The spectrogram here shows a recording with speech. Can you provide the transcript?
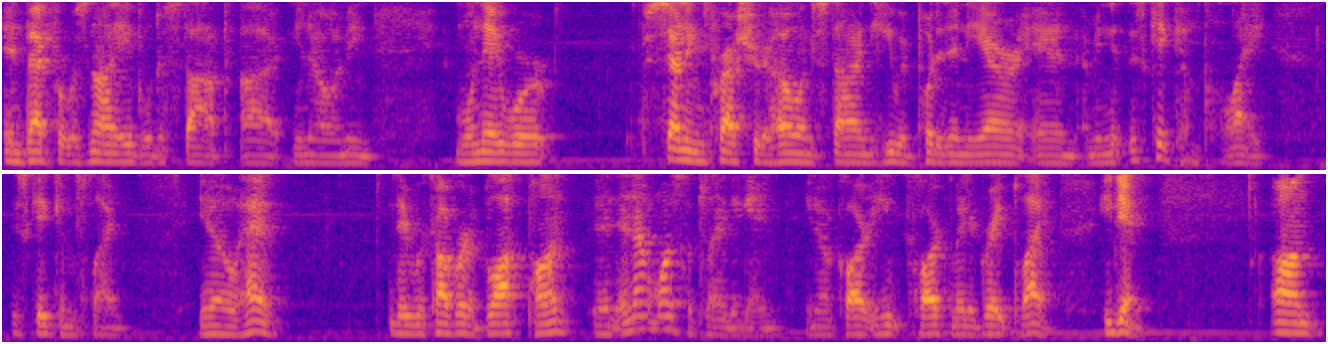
and Bedford was not able to stop. Uh, you know, I mean, when they were sending pressure to Hohenstein, he would put it in the air, and I mean, this kid can play. This kid can play. You know, hey, they recovered a block punt, and, and that was the play of the game. You know, Clark he, Clark made a great play. He did. Um,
